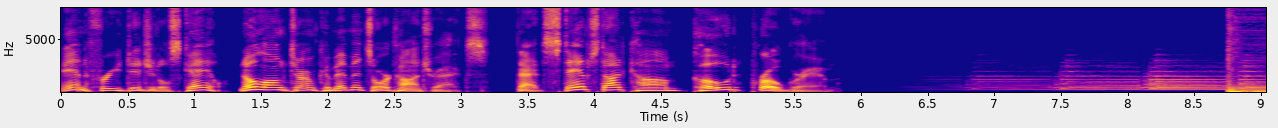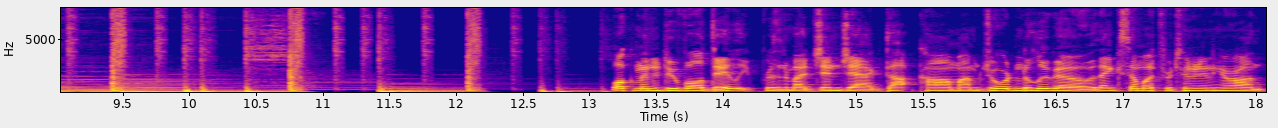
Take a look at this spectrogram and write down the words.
and a free digital scale. No long term commitments or contracts. That's Stamps.com code PROGRAM. Welcome into Duval Daily, presented by GenJag.com. I'm Jordan de Lugo. Thanks so much for tuning in here on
